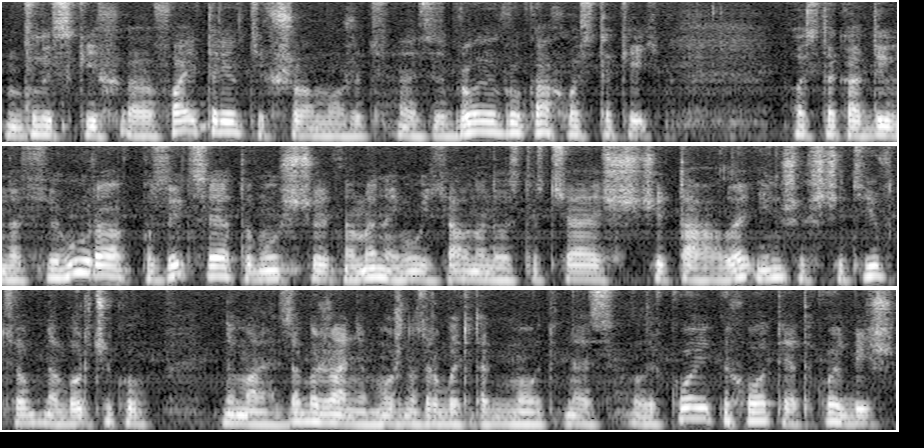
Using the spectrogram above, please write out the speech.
близьких е, файтерів, тих, що можуть е, зі зброєю в руках, ось такий. Ось така дивна фігура, позиція, тому що, на мене, йому явно не вистачає щита, але інших щитів в цьому наборчику немає. За бажанням можна зробити, так би мовити, не з легкої піхоти, а такої більш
